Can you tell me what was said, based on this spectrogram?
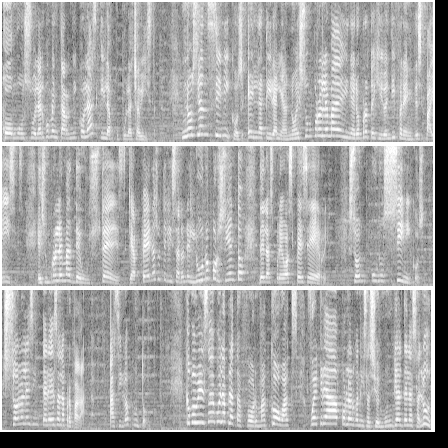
como suele argumentar Nicolás y la cúpula chavista. No sean cínicos, en la tiranía no es un problema de dinero protegido en diferentes países, es un problema de ustedes que apenas utilizaron el 1% de las pruebas PCR. Son unos cínicos, solo les interesa la propaganda. Así lo apuntó. Como bien sabemos, la plataforma COVAX fue creada por la Organización Mundial de la Salud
